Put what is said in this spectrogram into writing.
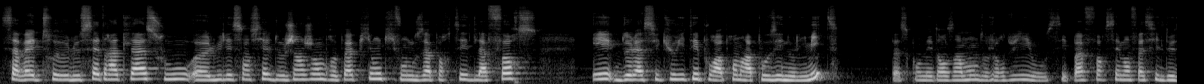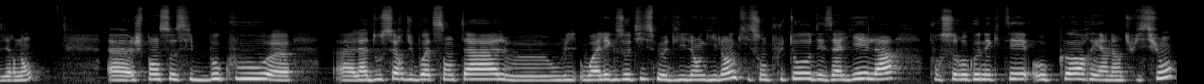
Ça va être le cèdre atlas ou l'huile essentielle de gingembre papillon qui vont nous apporter de la force et de la sécurité pour apprendre à poser nos limites, parce qu'on est dans un monde aujourd'hui où c'est pas forcément facile de dire non. Euh, je pense aussi beaucoup euh, à la douceur du bois de santal euh, ou, à l'exotisme de l'ilang-ilang, qui sont plutôt des alliés là pour se reconnecter au corps et à l'intuition.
